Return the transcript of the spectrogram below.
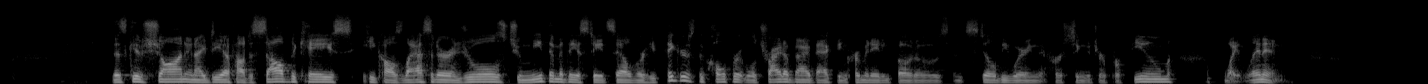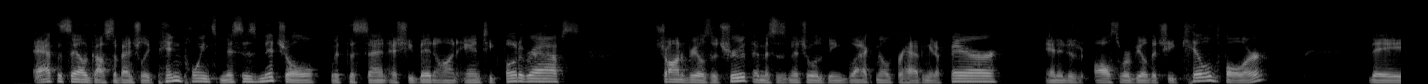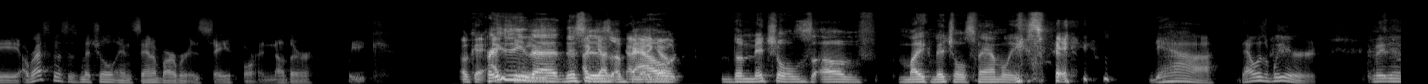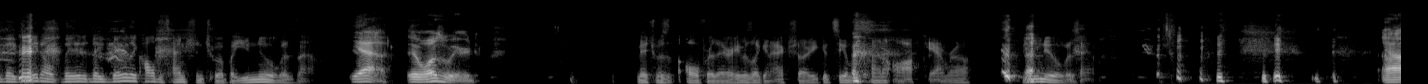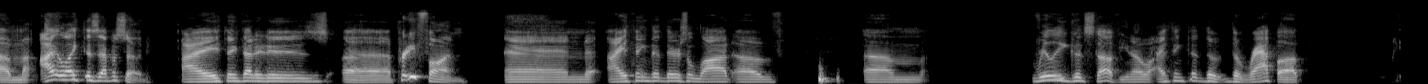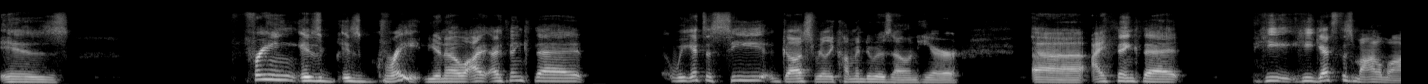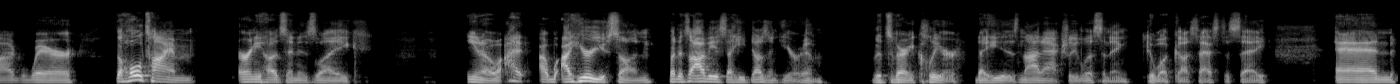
This gives Sean an idea of how to solve the case. He calls Lassiter and Jules to meet them at the estate sale, where he figures the culprit will try to buy back the incriminating photos and still be wearing her signature perfume, white linen. At the sale, Gus eventually pinpoints Mrs. Mitchell with the scent as she bid on antique photographs. Sean reveals the truth that Mrs. Mitchell was being blackmailed for having an affair, and it is also revealed that she killed Fuller. They arrest Mrs. Mitchell, and Santa Barbara is safe for another week. okay. Crazy actually, that this I is gotta- go. about the Mitchells of Mike Mitchell's family's fame. Yeah, that was weird. They they they, don't, they they barely called attention to it, but you knew it was them. yeah, it was weird. Mitch was over there. He was like an extra. You could see him like kind of off camera. You knew it was him. Um, I like this episode. I think that it is uh pretty fun, and I think that there's a lot of um really good stuff. You know, I think that the the wrap up is freeing is is great. You know, I I think that we get to see Gus really come into his own here. Uh, I think that he he gets this monologue where the whole time Ernie Hudson is like, you know, I, I I hear you, son, but it's obvious that he doesn't hear him. It's very clear that he is not actually listening to what Gus has to say, and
